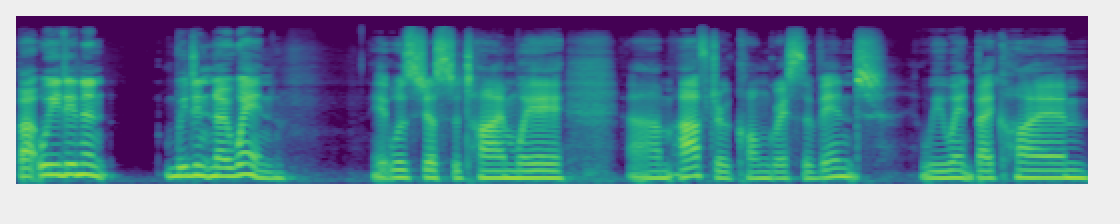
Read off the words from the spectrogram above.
but we didn't we didn't know when it was just a time where um, after a congress event we went back home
